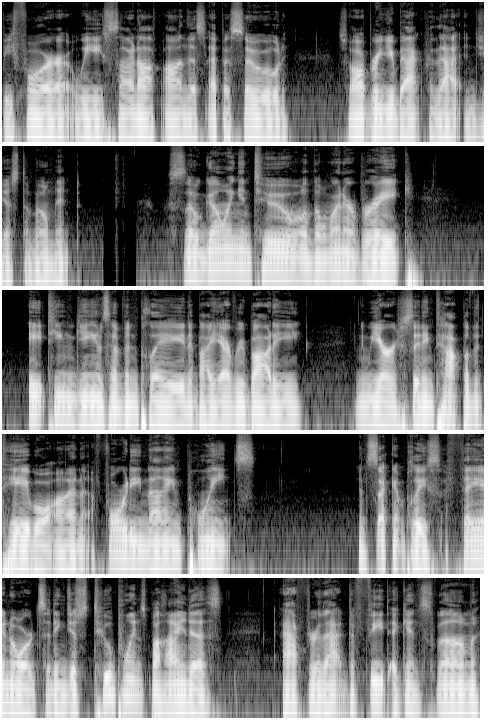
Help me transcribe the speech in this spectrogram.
before we sign off on this episode. So I'll bring you back for that in just a moment. So going into the winter break, 18 games have been played by everybody, and we are sitting top of the table on 49 points. In second place, Feyenoord sitting just two points behind us after that defeat against them.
